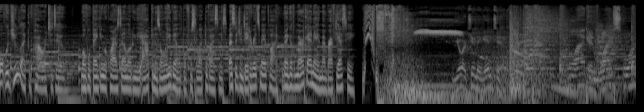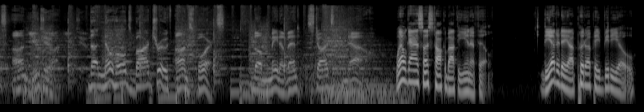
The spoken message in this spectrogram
What would you like the power to do? Mobile banking requires downloading the app and is only available for select devices. Message and data rates may apply. Bank of America and a member FDIC. You're tuning into Black and White Sports on YouTube. The no holds barred truth on sports. The main event starts now. Well, guys, let's talk about the NFL. The other day, I put up a video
